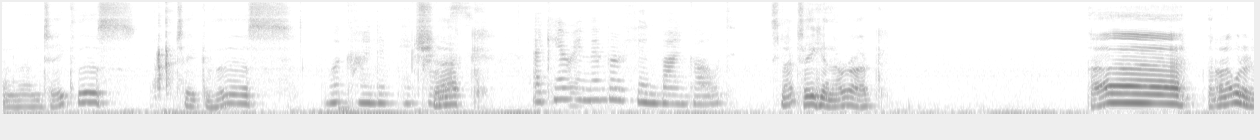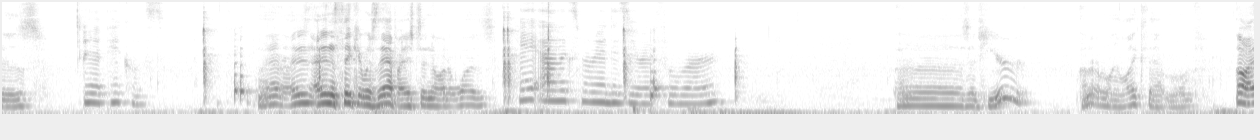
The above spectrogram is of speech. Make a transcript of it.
And then take this. Take this. What kind of pickles? Check. I can't remember Finbeingold. It's not taking the rook. Uh, I don't know what it is. Uh, pickles. Uh, I didn't, I didn't think it was that, but I just didn't know what it was. Hey, Alex Miranda 04. Uh, is it here? I don't really like that move. Oh, I,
